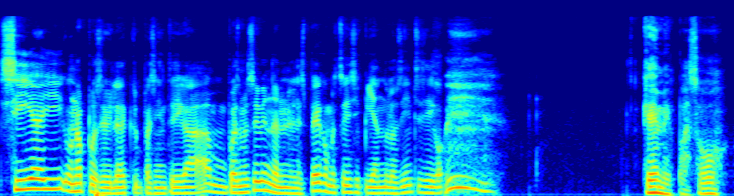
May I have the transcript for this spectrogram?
Sí hay una posibilidad que el paciente diga, ah, pues me estoy viendo en el espejo, me estoy cepillando los dientes y digo, ¿qué me pasó?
